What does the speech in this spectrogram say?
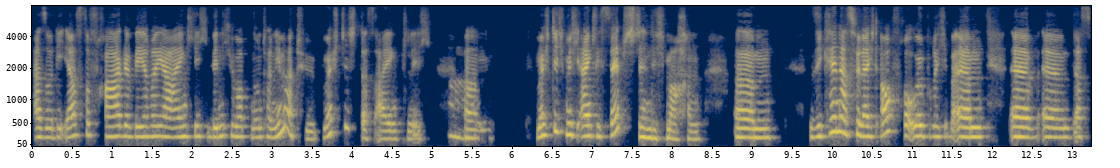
also die erste Frage wäre ja eigentlich, bin ich überhaupt ein Unternehmertyp? Möchte ich das eigentlich? Mhm. Möchte ich mich eigentlich selbstständig machen? Ähm, Sie kennen das vielleicht auch, Frau Ulbrich. Ähm, äh, äh, das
